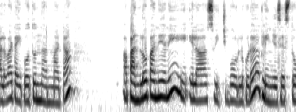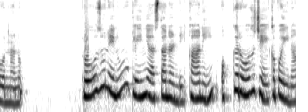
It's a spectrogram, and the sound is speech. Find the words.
అలవాటు అయిపోతుంది అనమాట ఆ పనిలో పని అని ఇలా స్విచ్ బోర్డులు కూడా క్లీన్ చేసేస్తూ ఉన్నాను. రోజు నేను క్లీన్ చేస్తానండి కానీ ఒక్క రోజు చేయకపోయినా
